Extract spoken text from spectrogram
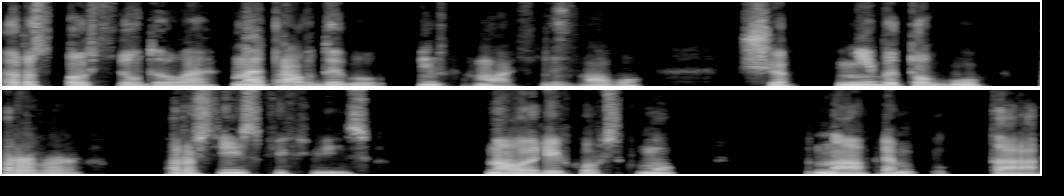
розповсюдили неправдиву інформацію знову, що нібито був прорив російських військ на Оріховському напрямку та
